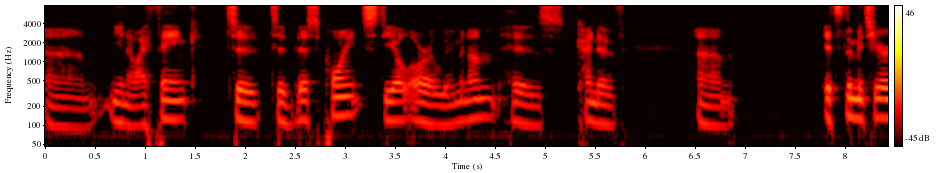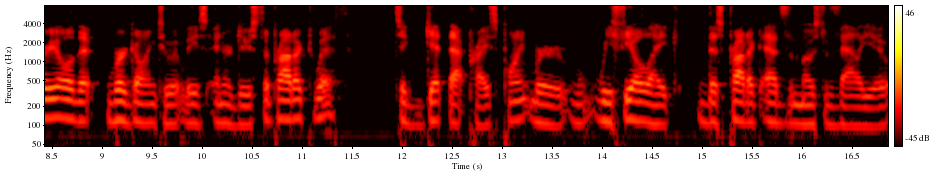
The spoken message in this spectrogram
um, you know, I think to to this point, steel or aluminum has kind of um, it's the material that we're going to at least introduce the product with to get that price point where we feel like this product adds the most value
